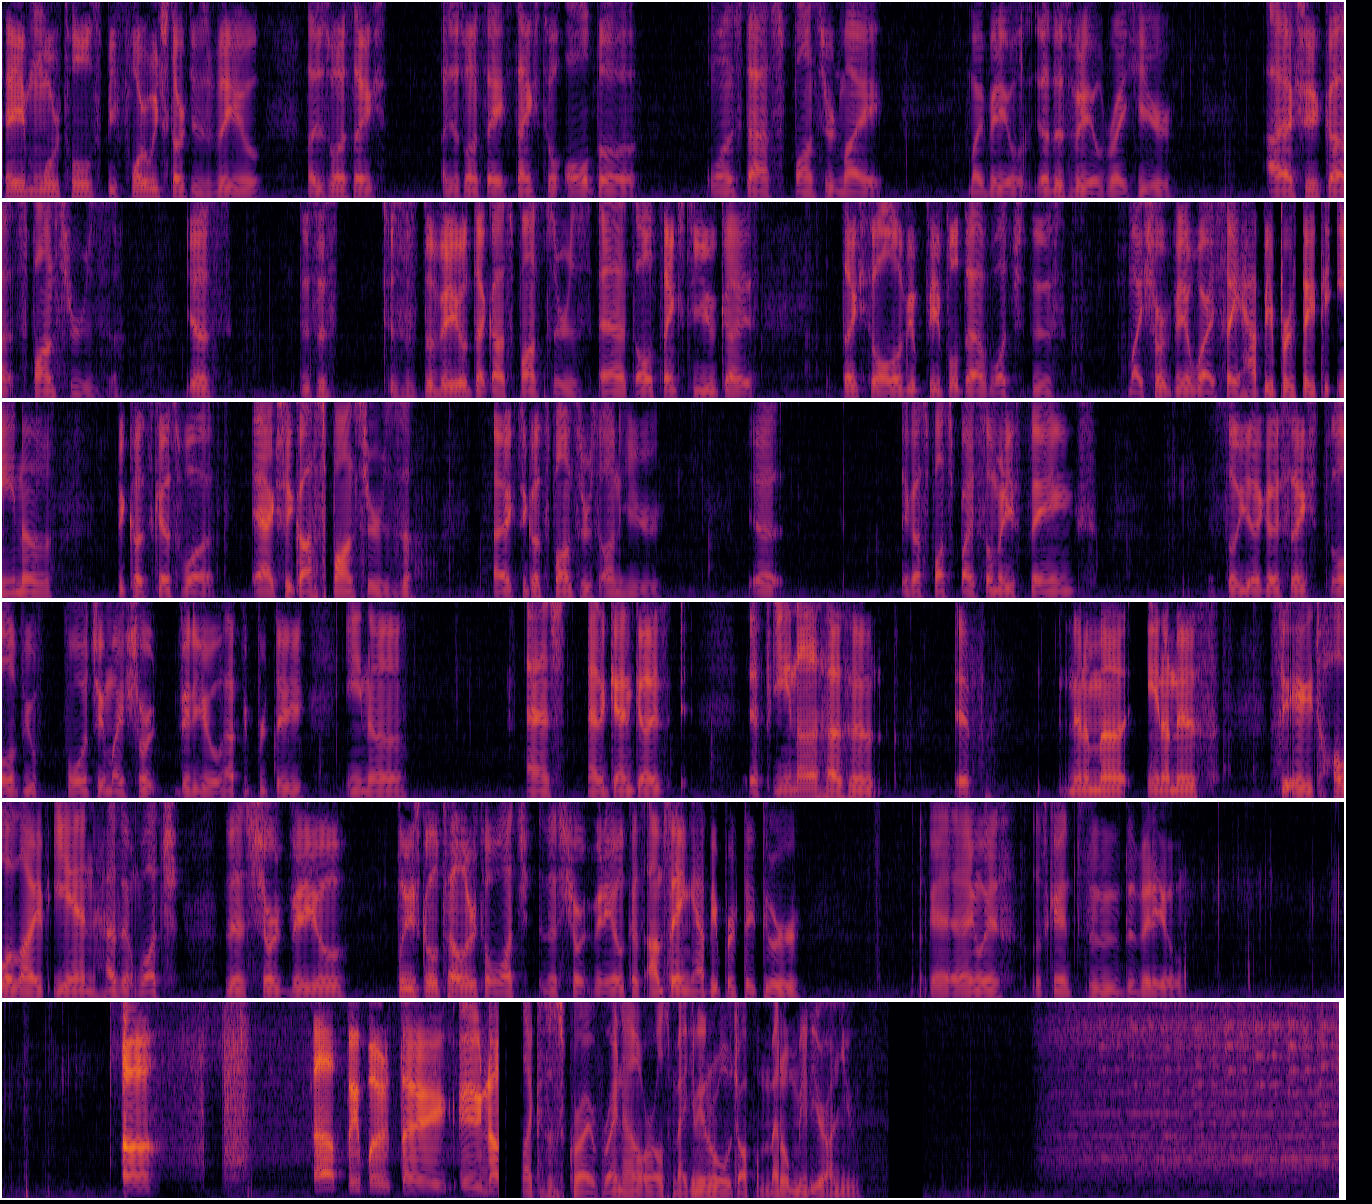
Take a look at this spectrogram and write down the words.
Hey mortals, before we start this video, I just want to thank I just want to say thanks to all the ones that sponsored my my video. Yeah, this video right here. I actually got sponsors. Yes. This is this is the video that got sponsors and it's all thanks to you guys. Thanks to all of you people that watched this my short video where I say happy birthday to Ina because guess what? It actually got sponsors. I actually got sponsors on here. Yeah. It got sponsored by so many things. So yeah guys, thanks to all of you for watching my short video. Happy birthday, Ina. And and again guys, if Ina hasn't if Ninomae Ina'nis CH Hololive Ian hasn't watched this short video, please go tell her to watch this short video because I'm saying happy birthday to her. Okay, anyways, let's get into the video. Uh, happy birthday, Ina. Like and subscribe right now or else Magneto will drop a metal meteor on you.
